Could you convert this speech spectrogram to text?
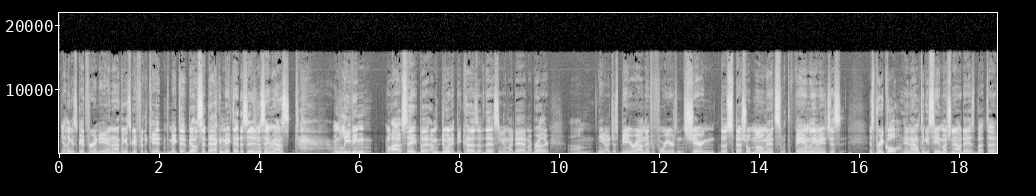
Yeah, I think it's good for Indiana. I think it's good for the kid to make that, be able to sit back and make that decision, saying, "Man, I just, I'm leaving Ohio State, but I'm doing it because of this." You know, my dad, my brother. Um, you know, just being around them for four years and sharing those special moments with the family. I mean, it's just, it's pretty cool, and I don't think you see it much nowadays. But uh,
